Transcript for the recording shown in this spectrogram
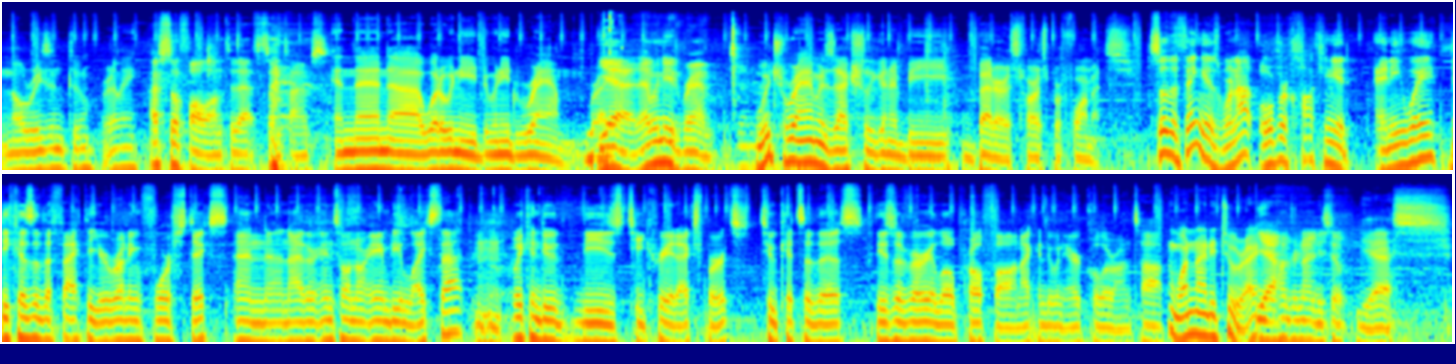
no reason to really. I still fall onto that sometimes. And then uh, what do we need? We need RAM, right? Yeah, then we need RAM. Which RAM is actually gonna be better as far as performance? So the thing is, we're not overclocking it anyway because of the fact that you're running four sticks and uh, neither Intel nor AMD likes that. We can do these T-Create experts, two kits of this. These are very low profile and I can do an air cooler on top. 192, right? Yeah, 192. Yes.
